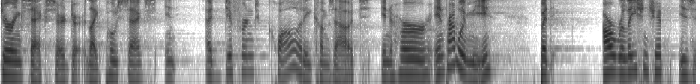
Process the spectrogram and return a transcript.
during sex or dur- like post sex, a different quality comes out in her and probably me, but our relationship is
